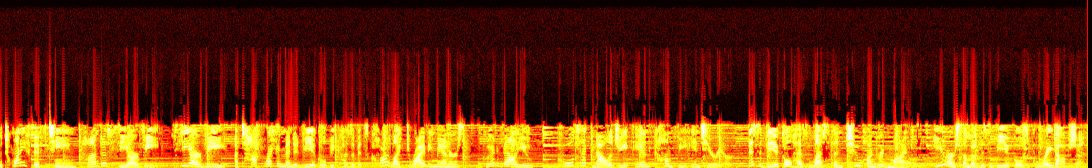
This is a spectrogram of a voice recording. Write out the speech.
The 2015 Honda CRV. CRV, a top recommended vehicle because of its car-like driving manners, good value, cool technology, and comfy interior. This vehicle has less than 200 miles. Here are some of this vehicle's great options.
